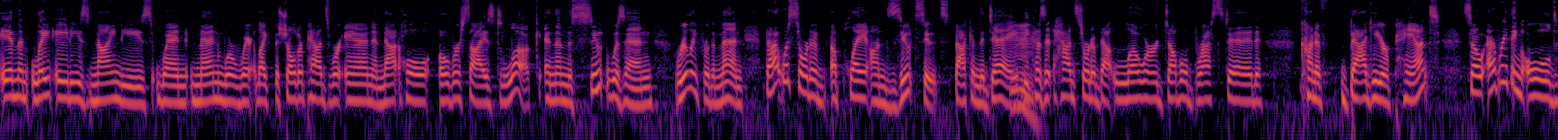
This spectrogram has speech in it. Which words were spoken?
in the late 80s, 90s, when men were wearing, like the shoulder pads were in and that whole oversized look, and then the suit was in, really for the men, that was sort of a play on zoot suits back in the day hmm. because it had sort of that lower double breasted kind of baggier pant. So everything old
